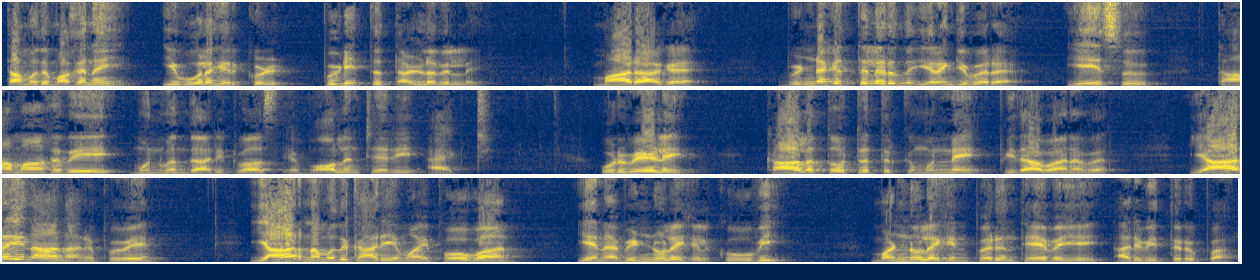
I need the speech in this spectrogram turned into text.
தமது மகனை இவ்வுலகிற்குள் பிடித்து தள்ளவில்லை. மாறாக விண்ணகத்திலிருந்து இறங்கி வர இயேசு தாமாகவே முன் வந்தார். It was a voluntary act ஒருவேளை கால தோற்றத்திற்கு முன்னே பிதாவானவர் யாரை நான் அனுப்புவேன்? யார் நமது காரியமாய் போவான்? என விண்ணுலகில் கூவி மண்ணுலகின் பெருந்தேவையை அறிவித்திருப்பார்.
